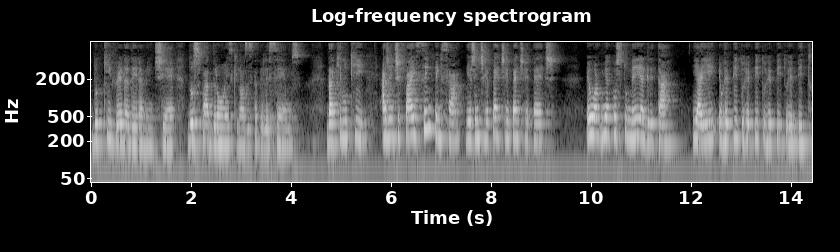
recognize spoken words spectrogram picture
do que verdadeiramente é, dos padrões que nós estabelecemos, daquilo que a gente faz sem pensar e a gente repete, repete, repete. Eu me acostumei a gritar e aí eu repito, repito, repito, repito.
